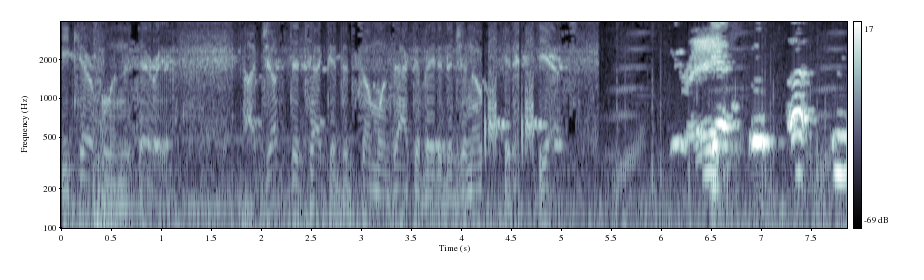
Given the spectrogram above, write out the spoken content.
Be careful in this area. I've just detected that someone's activated the Geno. Yes. Great. Yeah. Uh, uh, uh,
